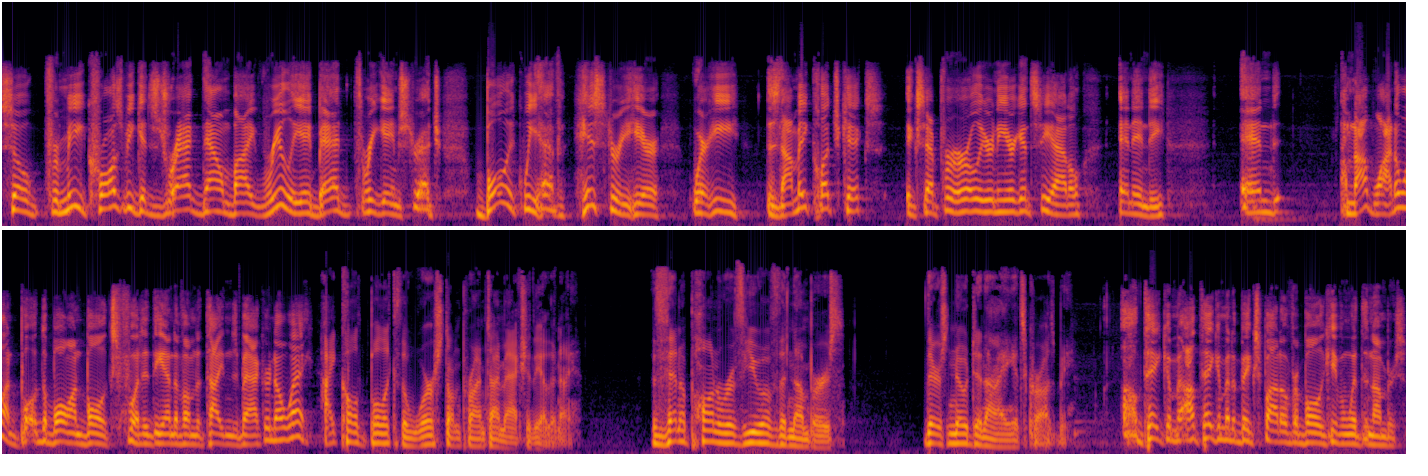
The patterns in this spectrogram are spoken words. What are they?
So for me, Crosby gets dragged down by really a bad three game stretch. Bullock, we have history here where he does not make clutch kicks, except for earlier in the year against Seattle and Indy. And I'm not. I don't want the ball on Bullock's foot at the end of I'm the Titans backer. No way. I called Bullock the worst on primetime action the other night. Then, upon review of the numbers, there's no denying it's Crosby. I'll take him. I'll take him in a big spot over Bullock, even with the numbers.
